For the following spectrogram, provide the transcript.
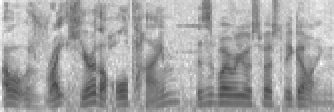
Oh, it was right here the whole time? This is where we were supposed to be going.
